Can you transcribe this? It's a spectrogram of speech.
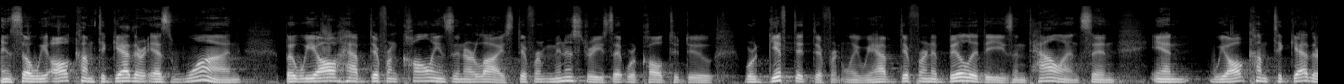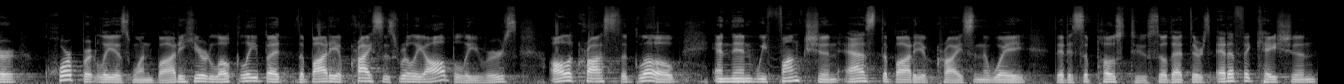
And so we all come together as one but we all have different callings in our lives, different ministries that we're called to do. We're gifted differently. We have different abilities and talents, and, and we all come together corporately as one body here locally, but the body of Christ is really all believers all across the globe, and then we function as the body of Christ in the way that it's supposed to, so that there's edification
